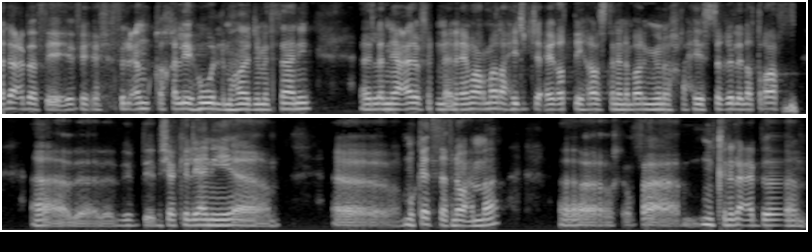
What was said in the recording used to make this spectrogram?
ألعبه في في, في العمق أخليه هو المهاجم الثاني. لأني عارف إن نيمار ما راح يرجع يغطي خاصه إن بايرن ميونخ راح يستغل الأطراف آه، بشكل يعني آه، آه، مكثف نوعا ما. فممكن العب آه،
